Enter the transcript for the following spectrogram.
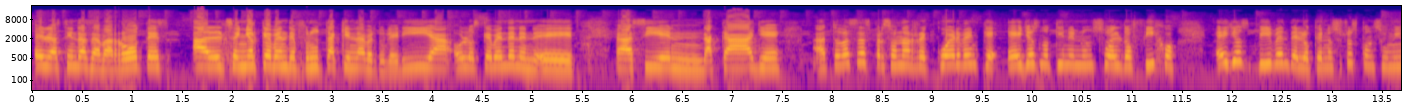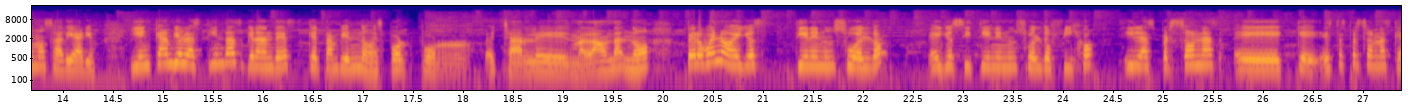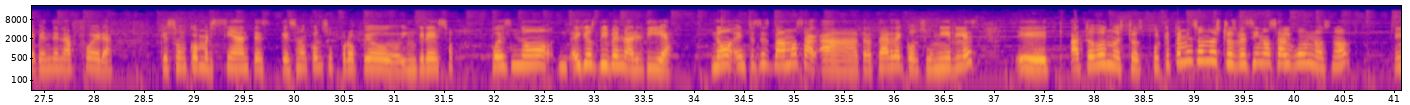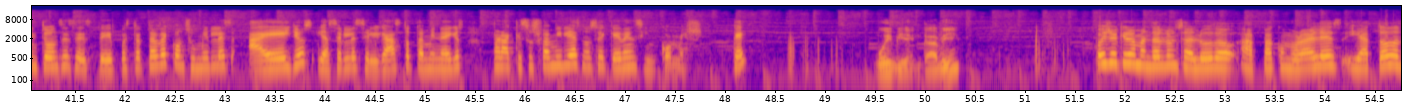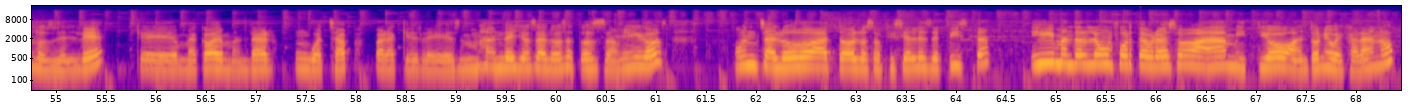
en las tiendas de abarrotes, al señor que vende fruta aquí en la verdulería o los que venden en, eh, así en la calle, a todas esas personas recuerden que ellos no tienen un sueldo fijo, ellos viven de lo que nosotros consumimos a diario. Y en cambio las tiendas grandes, que también no es por, por echarles mala onda, no, pero bueno, ellos tienen un sueldo, ellos sí tienen un sueldo fijo y las personas, eh, que estas personas que venden afuera, que son comerciantes, que son con su propio ingreso, pues no, ellos viven al día, ¿no? Entonces vamos a, a tratar de consumirles eh, a todos nuestros, porque también son nuestros vecinos algunos, ¿no? Entonces, este, pues tratar de consumirles a ellos y hacerles el gasto también a ellos para que sus familias no se queden sin comer, ¿ok? Muy bien, Gaby. Pues yo quiero mandarle un saludo a Paco Morales y a todos los del D que me acaba de mandar un WhatsApp para que les mande yo saludos a todos sus amigos. Un saludo a todos los oficiales de pista y mandarle un fuerte abrazo a mi tío Antonio Bejarano,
